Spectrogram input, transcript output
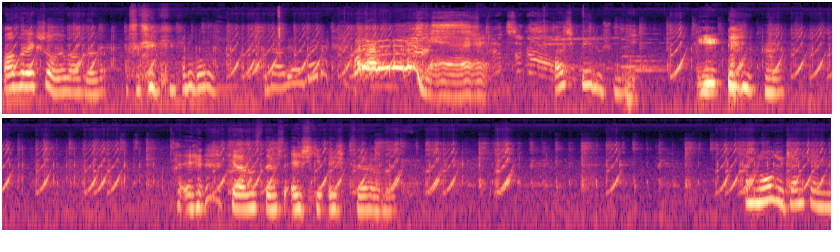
Bazıları ekşi oluyor bazıları da. Hadi gol Hadi hadi hadi hadi. Hadi. Alışık değilim şimdi. Kerem nasıl demişti eşki eşki sever mi? Ama ne oluyor kendi kendine?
